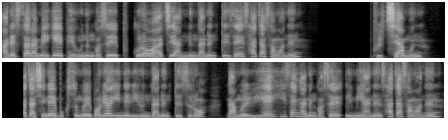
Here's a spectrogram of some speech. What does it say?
아랫사람에게 배우는 것을 부끄러워하지 않는다는 뜻의 사자성어는 불치하문, 자신의 목숨을 버려 인을 이룬다는 뜻으로 남을 위해 희생하는 것을 의미하는 사자성어는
